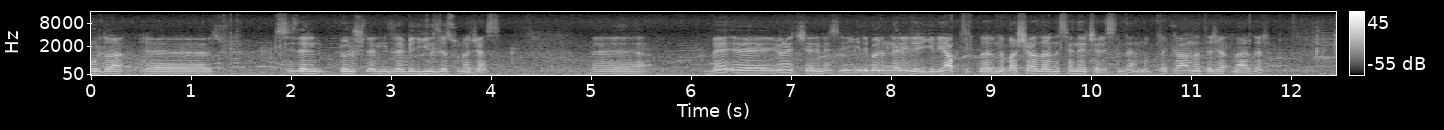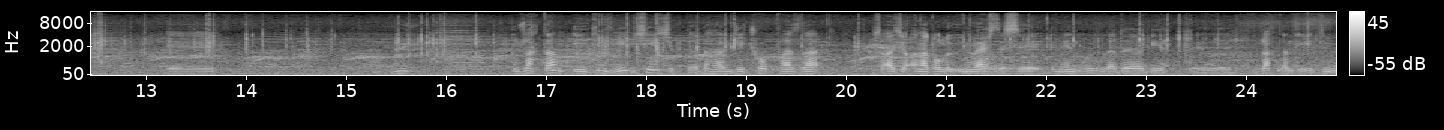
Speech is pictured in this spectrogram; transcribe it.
burada eee, sizlerin görüşlerinize, bilginize sunacağız. Eee, ve eee, yöneticilerimiz ilgili bölümleriyle ilgili yaptıklarını, başarılarını sene içerisinde mutlaka anlatacaklardır. uzaktan eğitim diye bir şey çıktı. Daha önce çok fazla sadece Anadolu Üniversitesi'nin uyguladığı bir e, uzaktan eğitim m,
